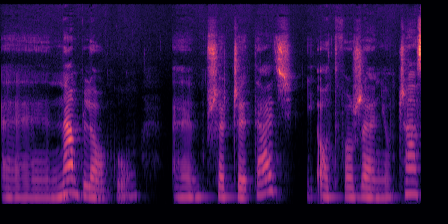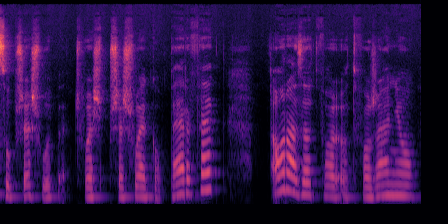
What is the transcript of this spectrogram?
e, na blogu e, przeczytać o tworzeniu czasu przeszły, przesz- przeszłego perfekt oraz o two- o tworzeniu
